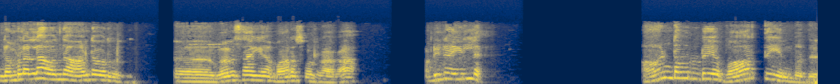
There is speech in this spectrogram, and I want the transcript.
நம்மளெல்லாம் வந்து ஆண்டவர் விவசாயியா மாற சொல்றாரா? அப்படின்னா இல்ல. ஆண்டவருடைய வார்த்தை என்பது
